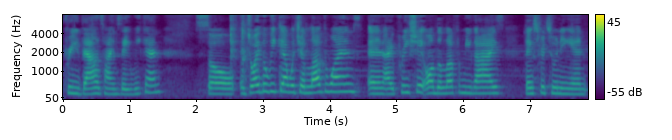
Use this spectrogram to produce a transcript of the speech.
pre Valentine's Day weekend. So enjoy the weekend with your loved ones, and I appreciate all the love from you guys. Thanks for tuning in,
